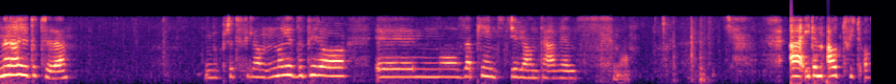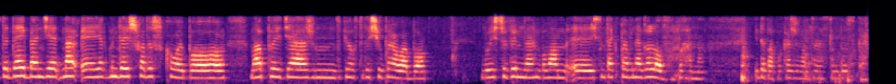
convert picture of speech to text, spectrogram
Na razie to tyle. Przed chwilą, no jest dopiero y, no za 5 dziewiąta, więc no. A i ten outfit of the day będzie na, e, jak będę szła do szkoły, bo mama powiedziała, żebym dopiero wtedy się ubrała, bo, bo jeszcze wymnę, bo mam, e, jestem tak prawie na galowo ubrana. I dobra, pokażę wam teraz tą bluzkę.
